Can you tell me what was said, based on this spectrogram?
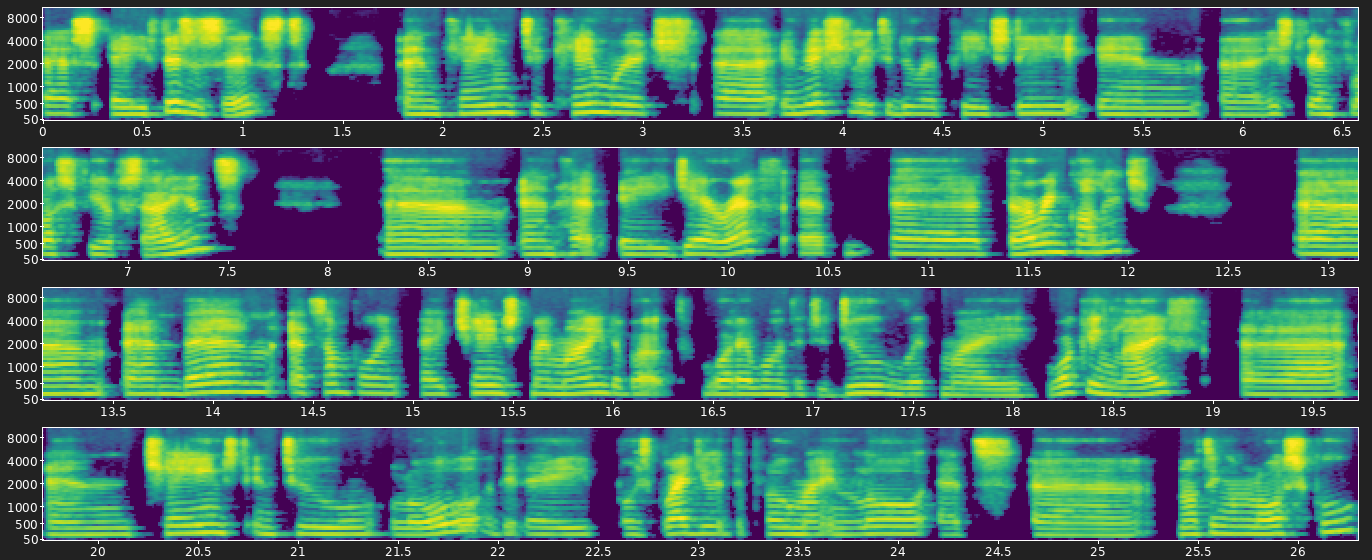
as a physicist and came to Cambridge initially to do a PhD in history and philosophy of science um, and had a JRF at uh, Darwin College. Um, and then at some point, I changed my mind about what I wanted to do with my working life uh, and changed into law. I did a postgraduate diploma in law at uh, Nottingham Law School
